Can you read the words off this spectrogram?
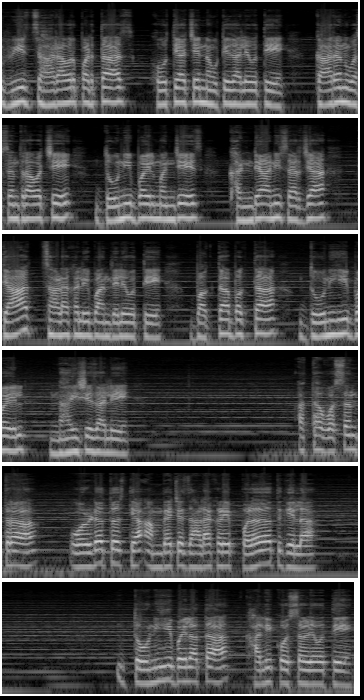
वीज झाडावर पडताच होत्याचे नव्हते झाले होते. कारण वसंतरावाचे दोन्ही बैल म्हणजेच खंड्या आणि सर्जा त्याच झाडाखाली बांधलेले होते. बघता बघता दोन्हीही बैल नाहीसे झाले. आता वसंतराव ओरडतच त्या आंब्याच्या झाडाकडे पळत गेला. दोन्हीही बैल आता खाली कोसळले होते.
